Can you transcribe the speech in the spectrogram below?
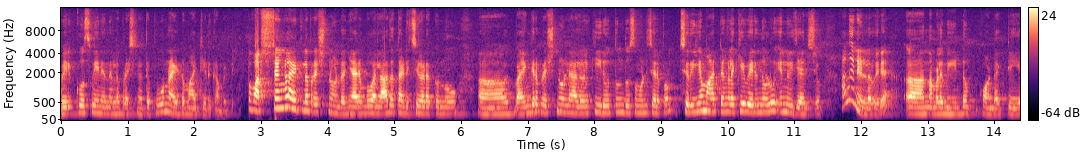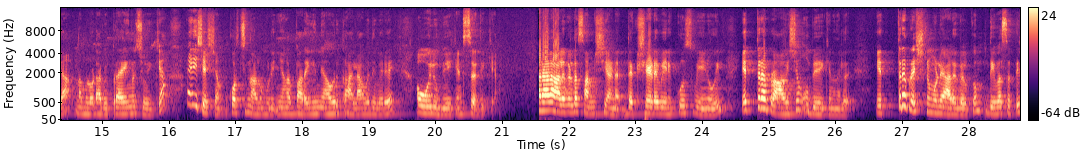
വെരിക്കോസ് വെയിൻ എന്നുള്ള പ്രശ്നത്തെ പൂർണമായിട്ട് മാറ്റിയെടുക്കാൻ പറ്റും. ഇപ്പോൾ വർഷങ്ങളായിട്ടുള്ള പ്രശ്നമുണ്ട്. ഞരമ്പ് വല്ലാതെ തടിച്ച് കിടക്കുന്നു. ഭയങ്കര പ്രശ്നമുള്ള ആളുകൾക്ക് ഇരുപത്തൊന്ന് ദിവസം കൊണ്ട് ചിലപ്പം ചെറിയ മാറ്റങ്ങളൊക്കെ വരുന്നുള്ളൂ എന്ന് വിചാരിച്ചു. അങ്ങനെയുള്ളവർ നമ്മളെ വീണ്ടും കോണ്ടാക്ട് ചെയ്യുക നമ്മളോട് അഭിപ്രായങ്ങൾ ചോദിക്കുക. അതിനുശേഷം കുറച്ച് നാളും കൂടി ഞങ്ങൾ പറയുന്ന ആ ഒരു കാലാവധി വരെ ഓയിൽ ഉപയോഗിക്കാൻ ശ്രദ്ധിക്കുക. ധാരാളം ആളുകളുടെ സംശയമാണ് ദക്ഷയുടെ വെരിക്കോസ് ഓയിൽ എത്ര പ്രാവശ്യം ഉപയോഗിക്കണം എന്നുള്ളത് എത്ര പ്രശ്നമുള്ള ആളുകൾക്കും ദിവസത്തിൽ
